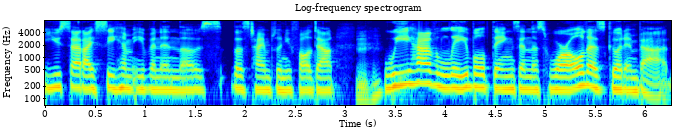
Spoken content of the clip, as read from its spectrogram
You said I see him even in those those times when you fall down. Mhm. We have labeled things in this world as good and bad,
